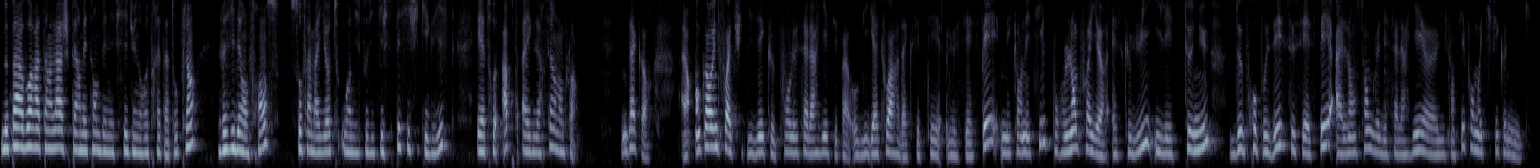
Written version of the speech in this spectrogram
ne pas avoir atteint l'âge permettant de bénéficier d'une retraite à taux plein, résider en France, sauf à Mayotte où un dispositif spécifique existe, et être apte à exercer un emploi. D'accord. Alors encore une fois, tu disais que pour le salarié, ce n'est pas obligatoire d'accepter le CSP, mais qu'en est-il pour l'employeur? Est-ce que lui, il est tenu de proposer ce CSP à l'ensemble des salariés euh, licenciés pour motif économique?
